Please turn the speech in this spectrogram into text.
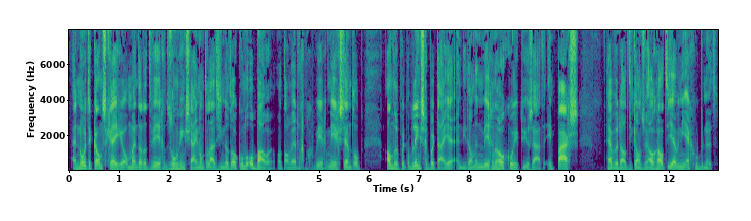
En nooit de kans kregen op het moment dat het weer de zon ging schijnen om te laten zien dat we ook konden opbouwen. Want dan werd er weer meer gestemd op andere op linkse partijen. En die dan in, meer in een hoogconjunctuur zaten. In paars hebben we dat, die kans wel gehad. Die hebben we niet echt goed benut.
